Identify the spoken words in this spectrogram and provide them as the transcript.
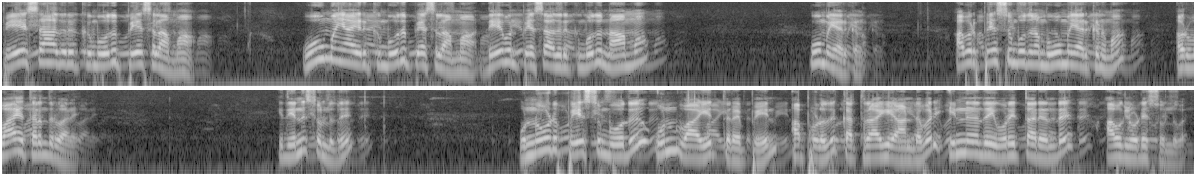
பேசாதிருக்கும் போது பேசலாமா? ஊமையா இருக்கும்போது பேசலாமா? தேவன் பேசாதிருக்கும் போது நாமும் ஊமையா இருக்கணும். அவர் பேசும்போது நம்ம ஊமையா இருக்கணுமா? அவர் வாயை திறந்துருவாரு. இது என்ன சொல்லுது? உன்னோடு பேசும்போது உன் வாயை திறப்பேன். அப்பொழுது கத்ராகி ஆண்டவர் இன்னதை உரைத்தார் என்று அவர்களோட சொல்லுவர்.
